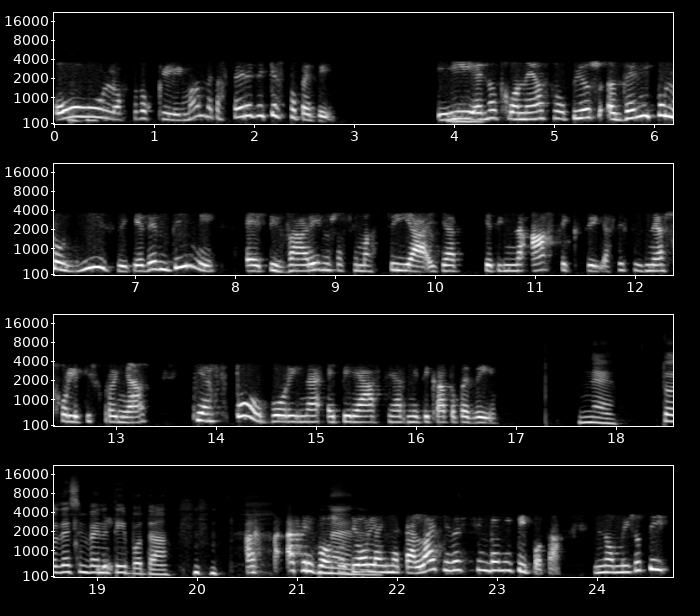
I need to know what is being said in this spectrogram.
όλο αυτό το κλίμα μεταφέρεται και στο παιδί. Ή ένας γονέας ο οποίος δεν υπολογίζει και δεν δίνει ε, τη βαρύνουσα σημασία για, για την άφηξη αυτής της νέας σχολικής χρονιάς και αυτό μπορεί να επηρεάσει αρνητικά το παιδί. Ναι, το δεν συμβαίνει τίποτα. Ακριβώς, ναι, ότι ναι. όλα είναι καλά και δεν συμβαίνει τίποτα. Νομίζω ότι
